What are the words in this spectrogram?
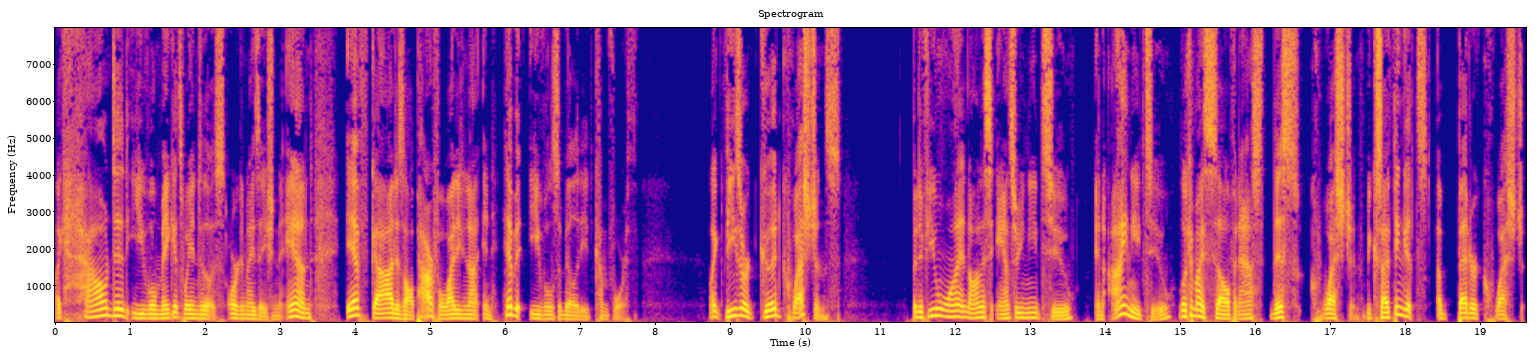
Like, how did evil make its way into this organization? And if God is all powerful, why did he not inhibit evil's ability to come forth? Like, these are good questions. But if you want an honest answer, you need to, and I need to, look at myself and ask this question because I think it's a better question.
